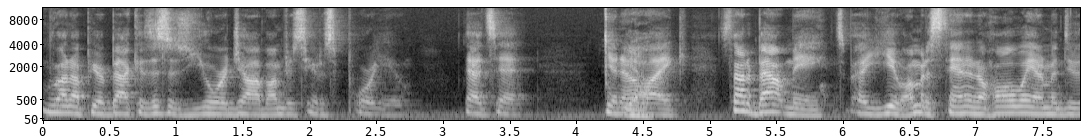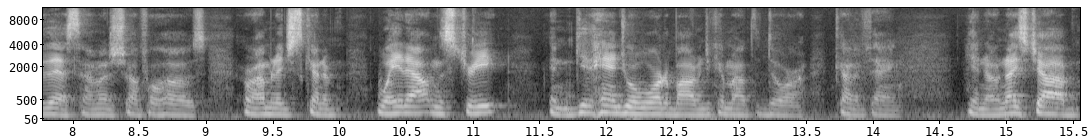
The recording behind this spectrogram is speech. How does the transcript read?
run up your back because this is your job. I'm just here to support you. That's it. You know Yeah. like it's not about me. It's about you. I'm going to stand in a hallway and i'm going to do this. I'm going to shuffle hose or i'm going to just going to wait out in the street and get, hand you a water bottle when you come out the door kind of thing you know nice job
